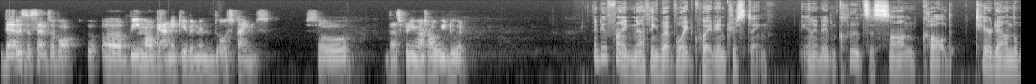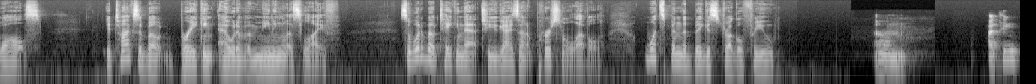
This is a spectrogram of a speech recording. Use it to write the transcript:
there is a sense of uh, being organic even in those times. So that's pretty much how we do it. I do find Nothing But Void quite interesting, and it includes a song called Tear Down the Walls. It talks about breaking out of a meaningless life. So, what about taking that to you guys on a personal level? What's been the biggest struggle for you? Um, I think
